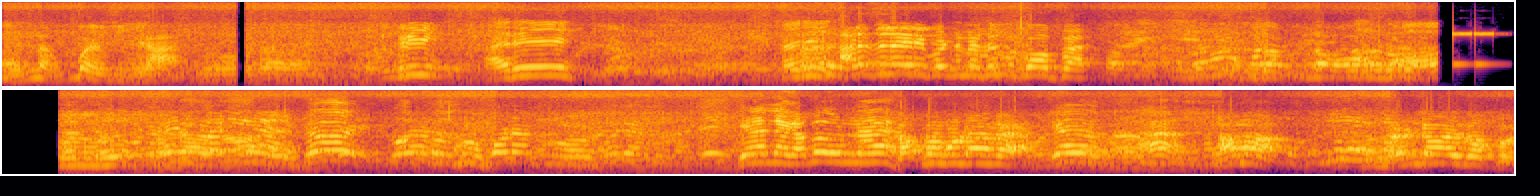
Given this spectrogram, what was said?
என்ன ரொம்ப யோசிக்கிறா ஹரி அரசு நகரி பட்டினத்துக்கு கோப்பை கப்பை கொண்டாங்க. ஆமா. ரெண்டாவது கப்பு.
